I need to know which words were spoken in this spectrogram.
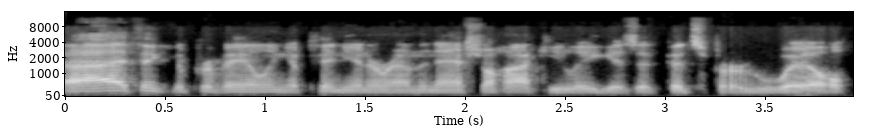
I think the prevailing opinion around the National Hockey League is that Pittsburgh will.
